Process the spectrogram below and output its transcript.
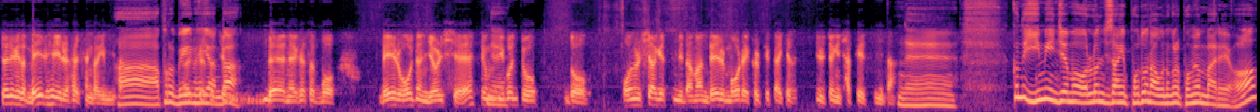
저희들께서 매일 회의를 할 생각입니다. 아, 앞으로 매일 그래서 회의한다? 지금- 네네. 그래서 뭐 매일 오전 10시에 지금 네. 이번 주도 오늘 시작했습니다만 내일 모레 글피까지 계속 일정이 잡혀 있습니다. 네. 근데 이미 이제 뭐 언론지상에 보도 나오는 걸 보면 말이에요.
